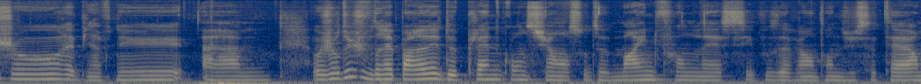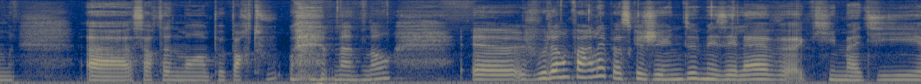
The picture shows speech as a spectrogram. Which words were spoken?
Bonjour et bienvenue. Euh, aujourd'hui, je voudrais parler de pleine conscience ou de mindfulness, si vous avez entendu ce terme, euh, certainement un peu partout maintenant. Euh, je voulais en parler parce que j'ai une de mes élèves qui m'a dit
